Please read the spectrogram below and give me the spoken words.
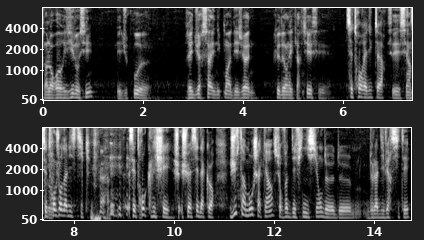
dans leur origine aussi. Et du coup, euh, réduire ça uniquement à des jeunes que dans les quartiers, c'est c'est trop réducteur. C'est trop journalistique. c'est trop cliché. Je, suis assez d'accord. Juste un mot chacun sur votre définition de, de, la diversité.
